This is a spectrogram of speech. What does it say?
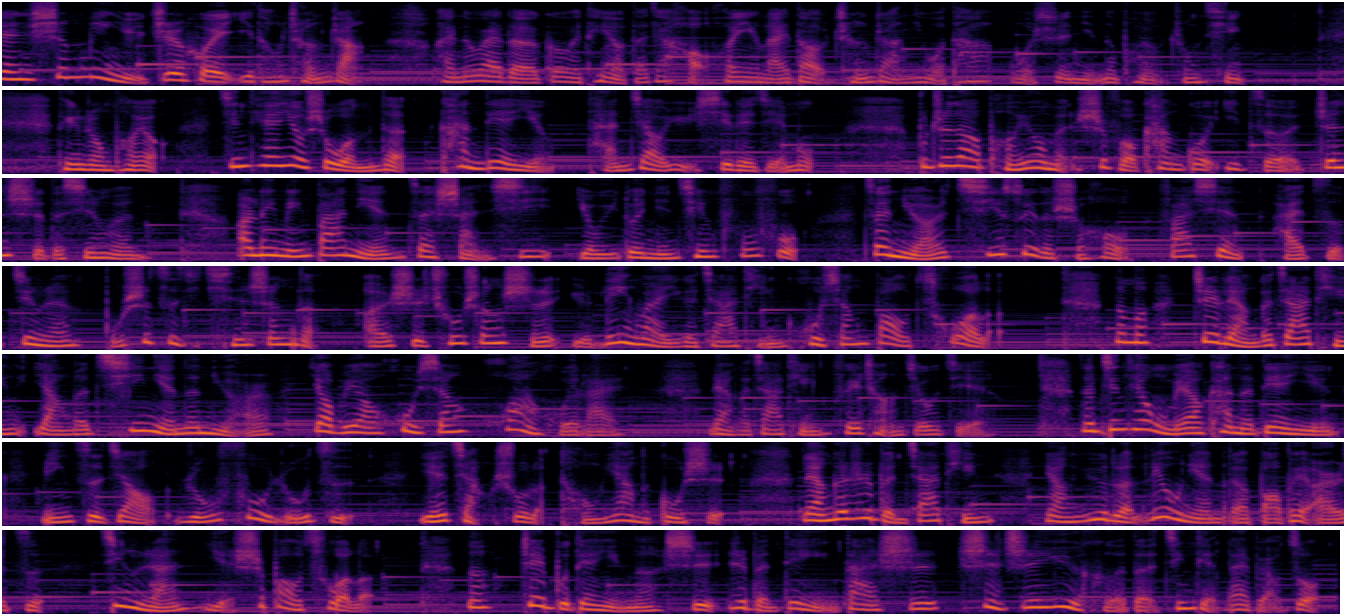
愿生命与智慧一同成长。海内外的各位听友，大家好，欢迎来到《成长你我他》，我是您的朋友钟庆。听众朋友，今天又是我们的看电影谈教育系列节目。不知道朋友们是否看过一则真实的新闻？二零零八年，在陕西有一对年轻夫妇，在女儿七岁的时候，发现孩子竟然不是自己亲生的，而是出生时与另外一个家庭互相抱错了。那么这两个家庭养了七年的女儿，要不要互相换回来？两个家庭非常纠结。那今天我们要看的电影名字叫《如父如子》，也讲述了同样的故事。两个日本家庭养育了六年的宝贝儿子，竟然也是抱错了。那这部电影呢，是日本电影大师市之愈合的经典代表作，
